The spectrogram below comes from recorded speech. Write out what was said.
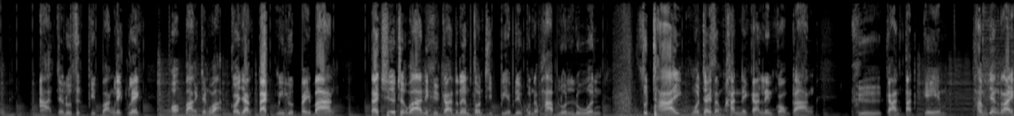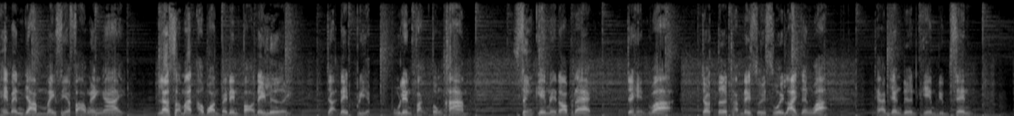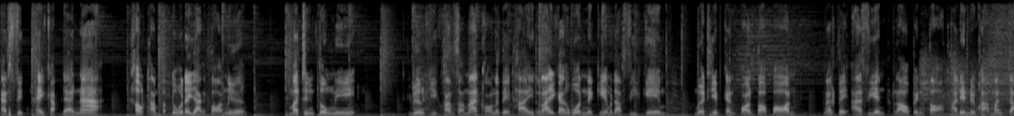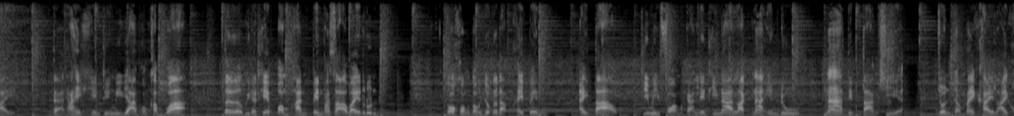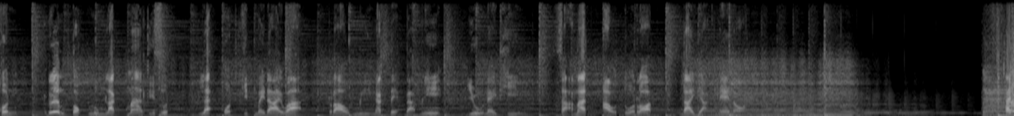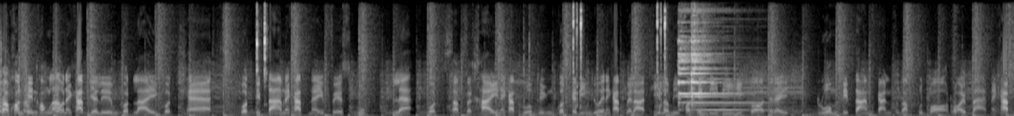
อาจจะรู้สึกผิดหวังเล็ก ๆ เพราะบางจังหวะก็ยังแป๊กมีหลุดไปบ้าง แต่เชื่อเถอะว่านี่คือการเริ่มต้นที่เปรียบด้วยคุณภาพล้วนๆ สุดท้ายหัวใจสำคัญในการเล่นกองกลาง คือการตัดเกมทำอย่างไรให้แม่นยำไม่เสียฟาวง่ายๆ แล้วสามารถเอาบอลไปเล่นต่อได้เลย จะได้เปรียบผู้เล่นฝั่งตรงข้าม ซึ่งเกมในรอบแรก จะเห็นว่าเจ้าเตอร์ทำได้สวยๆหลายจังหวะแถมยังเดินเกมริมเส้นแอดซิสต์ให้กับแดนหน้า เข้าทำประตูได้อย่างต่อเนื่อง มาถึงตรงนี้ เรื่องขีดความสามารถของนักเตะไทยไร้กังวลในเกมระดับซีเกม เมื่อเทียบกันปอนต่อปอนนักเตะอาเซียนเราเป็นต่อถ้าเด่นด้วยความมั่นใจ แต่ถ้าให้เขียนถึงนิยามของคำว่า เตอร์วิรเทพป้อมพันเป็นภาษาวัยรุ่น ก็คงต้องยกระดับให้เป็นไอ้เต้าที่มีฟอร์มการเล่นที่น่ารักน่าเอ็นดู น่าติดตามเชียร์จนทำให้ใครหลายคน เริ่มตกหลุมรักมากที่สุด และอดคิดไม่ได้ว่า เรามีนักเตะแบบนี้อยู่ในทีม สามารถเอาตัวรอดได้อย่างแน่นอน ถ้าชอบคอนเทนต์ของเรานะครับ อย่าลืมกดไลค์ กดแชร์ กดติดตามนะครับใน Facebook และกด Subscribe นะครับ รวมถึงกดกระดิ่งด้วยนะครับ เวลาที่เรามีคอนเทนต์ดีๆ ก็จะได้ร่วมติดตามกันสำหรับฟุตบอล 108 นะครับ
